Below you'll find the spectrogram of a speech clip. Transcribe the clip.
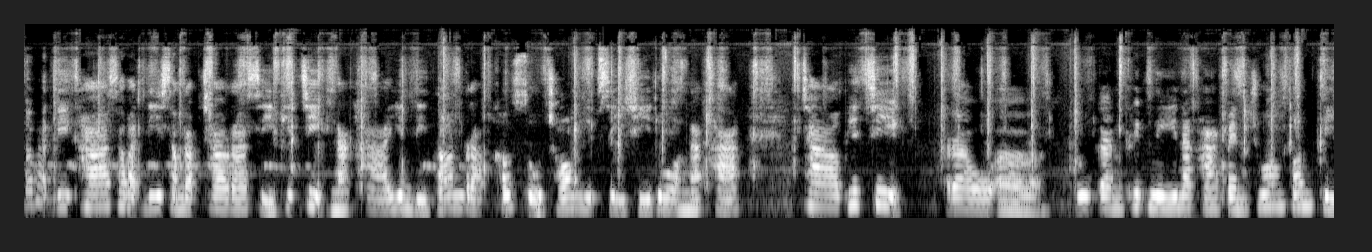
สวัสดีค่ะ สวัสดีสำหรับชาวราศีพิจิกนะคะ ยินดีต้อนรับเข้าสู่ช่องยิปซีชี้ดวงนะคะ ชาวพิจิก เราเอ่อดูกันคลิปนี้นะคะ เป็นช่วงต้นปี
